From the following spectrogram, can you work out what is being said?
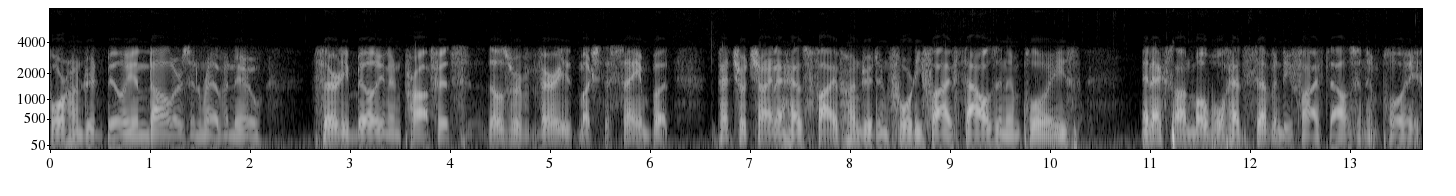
400 billion dollars in revenue, 30 billion in profits. Those were very much the same, but PetroChina has 545,000 employees, and ExxonMobil had 75,000 employees,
